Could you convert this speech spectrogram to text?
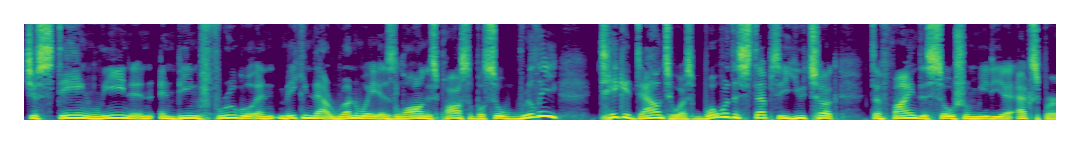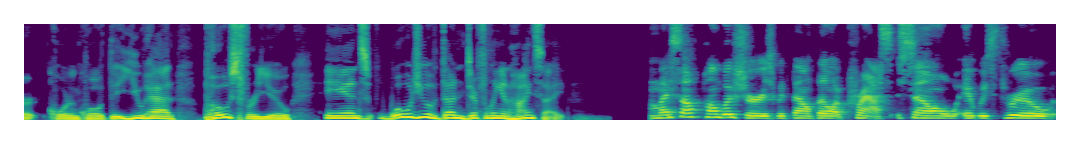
just staying lean and, and being frugal and making that runway as long as possible. So really take it down to us. What were the steps that you took to find the social media expert, quote unquote, that you had post for you? And what would you have done differently in hindsight? My self-publisher is with Balboa Press, so it was through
